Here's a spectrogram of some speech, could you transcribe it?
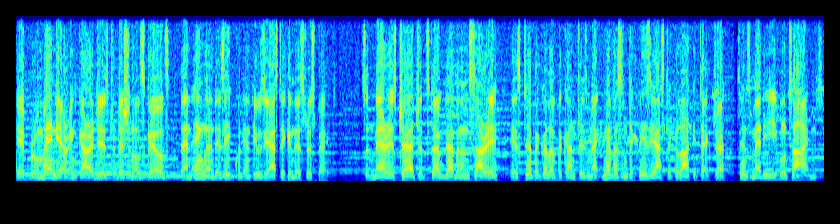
If Romania encourages traditional skills, then England is equally enthusiastic in this respect. St Mary's Church at Stoke D'Abernon in Surrey is typical of the country's magnificent ecclesiastical architecture since medieval times.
